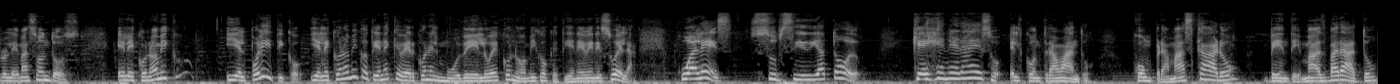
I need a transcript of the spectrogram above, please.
Problemas son dos, el económico y el político. Y el económico tiene que ver con el modelo económico que tiene Venezuela. ¿Cuál es? Subsidia todo. ¿Qué genera eso? El contrabando. Compra más caro, vende más barato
